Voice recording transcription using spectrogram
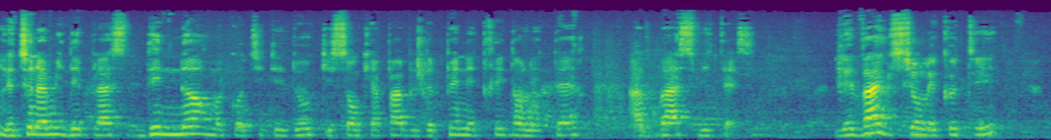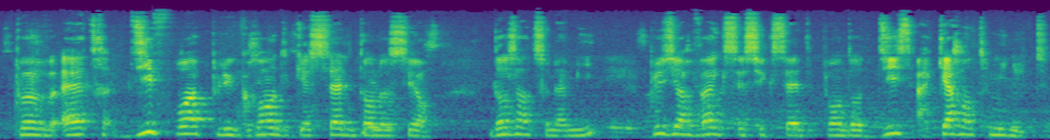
le tsunami déplace d'énormes quantités d'eau qui sont capables de pénétrer dans les terres à basse vitesse. Les vagues sur les côtés peuvent être dix fois plus grandes que celles dans l'océan. Dans un tsunami, plusieurs vagues se succèdent pendant 10 à 40 minutes.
